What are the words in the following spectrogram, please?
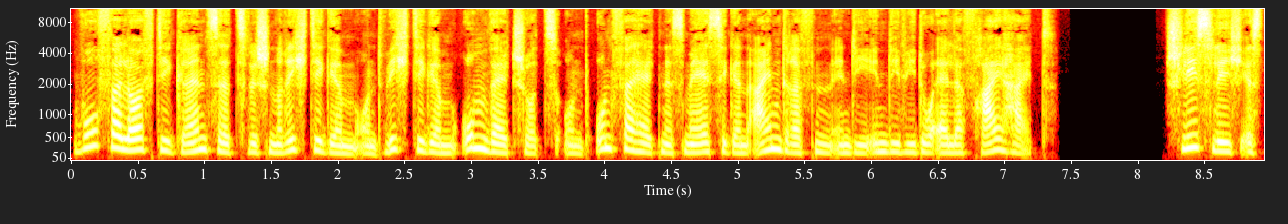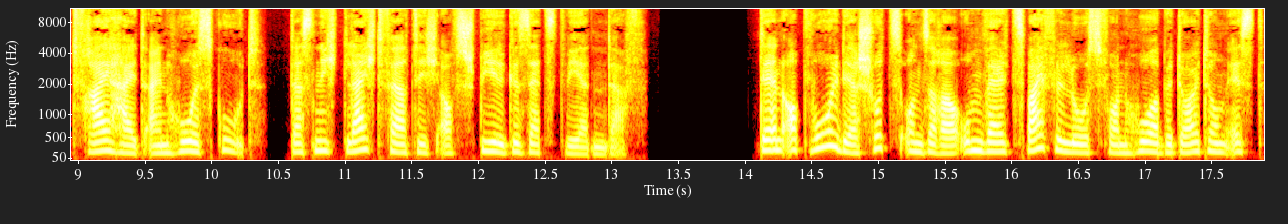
Wo verläuft die Grenze zwischen richtigem und wichtigem Umweltschutz und unverhältnismäßigen Eingriffen in die individuelle Freiheit? Schließlich ist Freiheit ein hohes Gut, das nicht leichtfertig aufs Spiel gesetzt werden darf. Denn obwohl der Schutz unserer Umwelt zweifellos von hoher Bedeutung ist,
